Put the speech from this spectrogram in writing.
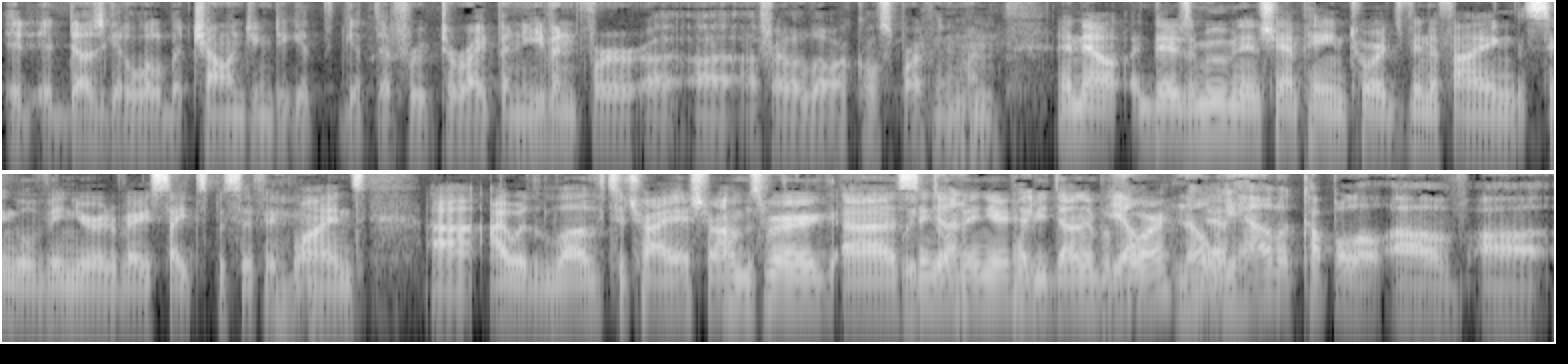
it, it does get a little bit challenging to get get the fruit to ripen, even for uh, a fairly low alcohol sparkling wine. Mm-hmm. And now there's a movement in Champagne towards vinifying single vineyard or very site specific mm-hmm. wines. Uh, I would love to try a Schramsberg uh, single done, vineyard. Have you done it before? Yeah, no, yeah. we have a couple of, uh,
